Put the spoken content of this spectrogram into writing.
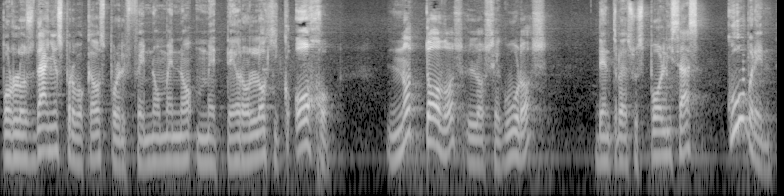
por los daños provocados por el fenómeno meteorológico. Ojo, no todos los seguros dentro de sus pólizas cubren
